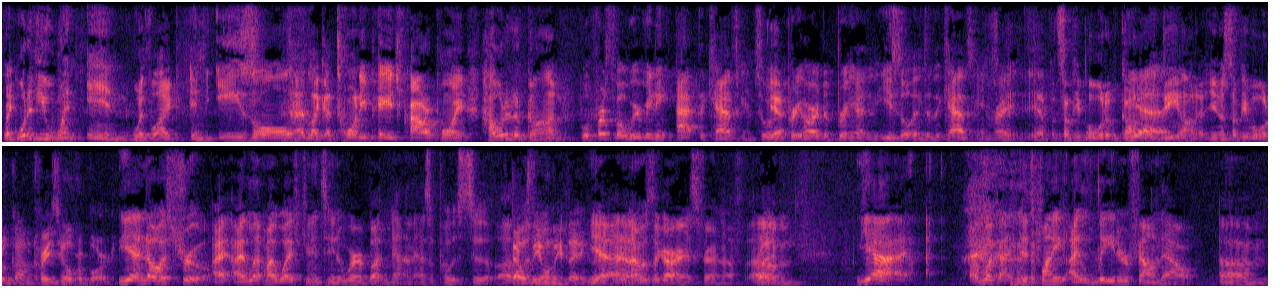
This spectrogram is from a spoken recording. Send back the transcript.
Like, what if you went in with like an easel and like a 20 page PowerPoint? How would it have gone? Well, first of all, we were meeting at the Cavs game, so it was Yeah. pretty hard to bring an easel into the Cavs game, right? Yeah, but some people would have gone Yeah. OD on it. You know, some people would have gone crazy overboard. Yeah, no, it's true. I, I let my wife convince me to wear a button down as opposed to. Uh, That was the only thing, Yeah, right? and I was like, all right, it's fair enough. Right. Um, yeah, I, look, I, it's funny. I later found out um,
